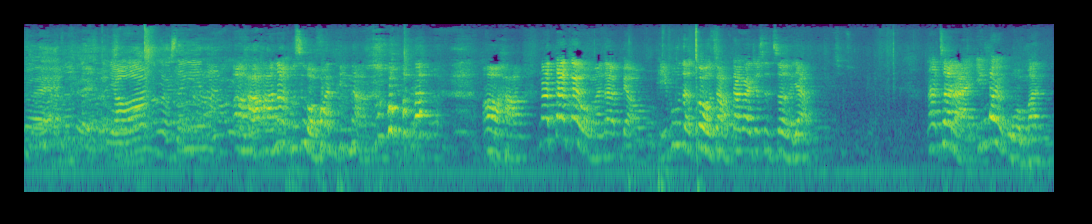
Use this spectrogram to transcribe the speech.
对，有啊，有声音啊。哦，好好，那不是我幻听啊。哦，好，那大概我们的表皮肤的构造大概就是这样。那再来，因为我们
